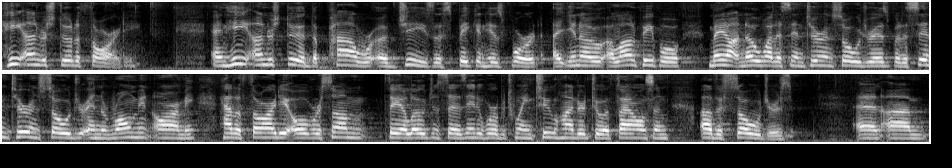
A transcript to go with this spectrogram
he understood authority. And he understood the power of Jesus speaking his word. Uh, you know, a lot of people may not know what a centurion soldier is, but a centurion soldier in the Roman army had authority over some theologian says anywhere between 200 to 1,000 other soldiers and um,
